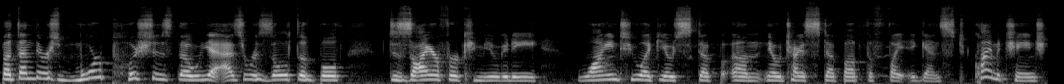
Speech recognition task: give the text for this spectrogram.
but then there's more pushes though, yeah, as a result of both desire for community, wanting to like, you know, step um, you know, try to step up the fight against climate change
